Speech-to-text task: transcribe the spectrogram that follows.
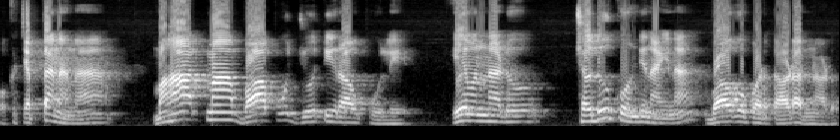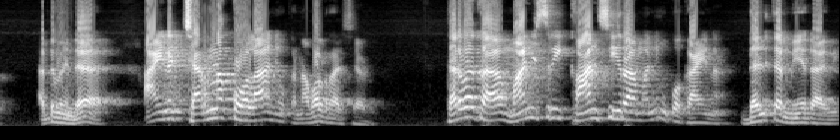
ఒక చెప్తానన్నా మహాత్మా బాపు జ్యోతిరావు పూలే. ఏమన్నాడు? చదువుకోండి నాయన బాగుపడతాడు అన్నాడు అర్థమైందా? ఆయన చర్ణకోల అని ఒక నవల రాశాడు. తర్వాత మానిశ్రీ కాన్సీరామ్ అని ఇంకొక ఆయన దళిత మేధావి.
